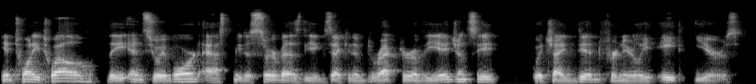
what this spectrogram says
In 2012, the NCUA board asked me to serve as the executive director of the agency, which I did for nearly eight years.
